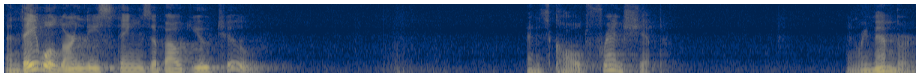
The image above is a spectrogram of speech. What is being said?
And they will learn these things about you too. And it's called friendship. And remember,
